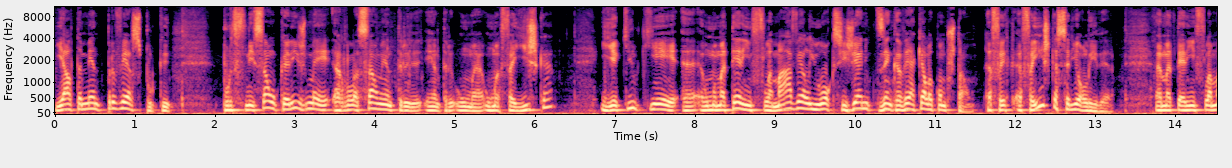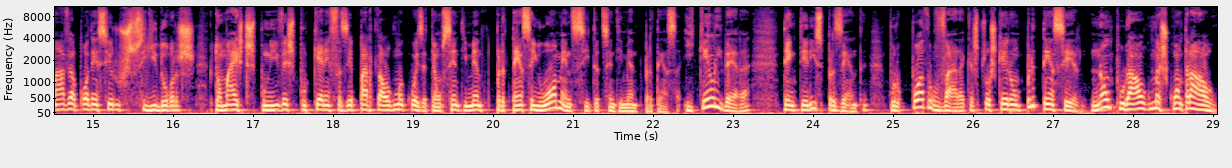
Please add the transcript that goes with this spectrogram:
e altamente perverso, porque, por definição, o carisma é a relação entre, entre uma, uma faísca e aquilo que é uh, uma matéria inflamável e o oxigênio que desencadeia aquela combustão. A, a faísca seria o líder. A matéria inflamável podem ser os seguidores que estão mais disponíveis porque querem fazer parte de alguma coisa, têm um sentimento de pertença e o homem necessita de sentimento de pertença. E quem lidera tem que ter isso presente porque pode levar a que as pessoas queiram pertencer não por algo, mas contra algo.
